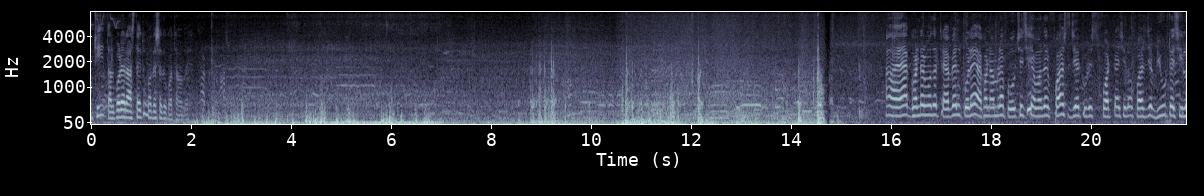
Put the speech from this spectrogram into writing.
উঠি, তারপরে রাস্তায় তোমাদের সাথে কথা হবে। হ্যাঁ এক ঘণ্টার মতো ট্রাভেল করে এখন আমরা পৌঁছেছি আমাদের ফার্স্ট যে টুরিস্ট স্পটটা ছিল ফার্স্ট যে ভিউটা ছিল,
